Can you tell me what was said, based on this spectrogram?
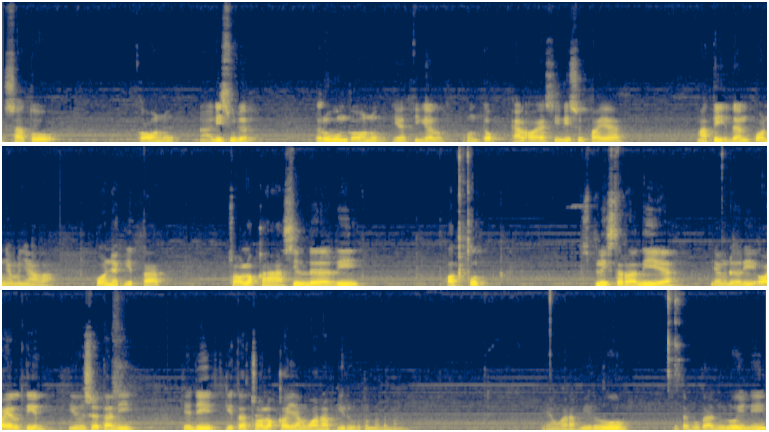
Satu ke ONU. Nah ini sudah terhubung ke ONU ya. Tinggal untuk LOS ini supaya mati dan ponnya menyala. Ponnya kita colok ke hasil dari output splitter tadi ya. Yang dari OLT user tadi jadi kita colok ke yang warna biru teman-teman. Yang warna biru kita buka dulu ini.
